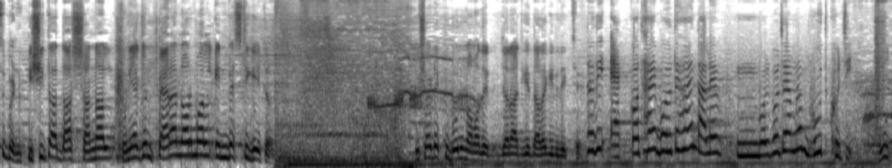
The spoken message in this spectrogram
পার্টিসিপেন্ট ঈশিতা দাস সান্যাল উনি একজন প্যারানর্মাল ইনভেস্টিগেটর। বিষয়টা একটু বলুন আমাদের যারা আজকে দাদাগিরি দেখছে। যদি এক কথায় বলতে হয় তাহলে বলব যে আমরা ভূত খুঁজি। ভূত?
